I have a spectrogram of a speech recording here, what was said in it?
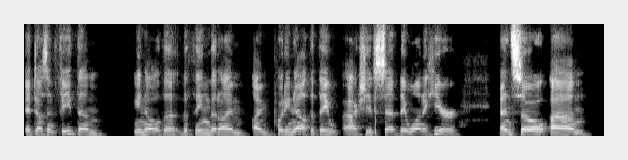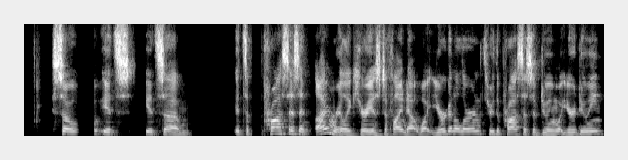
it doesn't feed them you know the the thing that i'm i'm putting out that they actually have said they want to hear. And so um so it's it's um it's a process and i'm really curious to find out what you're going to learn through the process of doing what you're doing.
